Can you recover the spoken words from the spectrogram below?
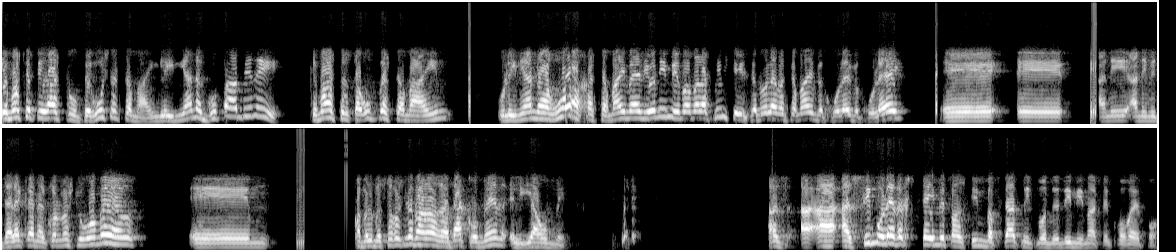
כמו שפירשנו, פירוש השמיים לעניין הגוף האווירי, כמו אשר תעוף בשמיים, ולעניין הרוח, השמיים העליונים עם המלאכים שיכנו להם השמיים וכולי וכולי. אני, מדלג כאן על כל מה שהוא אומר, אבל בסופו של דבר הרד"ק אומר, אליהו מת. אז, אז שימו לב איך שתי מפרשים בפשט מתמודדים עם מה שקורה פה.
